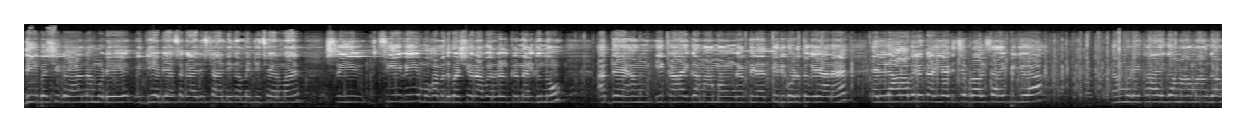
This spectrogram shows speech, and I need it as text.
ദീപശിഖ നമ്മുടെ വിദ്യാഭ്യാസ കാര്യ standing committee chairman Shri C V Muhammad Basheer അവർക്ക് നൽകുന്നു. അദ്ദേഹം ഈ കായിക മാമാങ്കത്തിന് തിരികൊളുത്തുകയാണ്. എല്ലാവരും കൈയടിച്ച് പ്രോത്സാഹിപ്പിക്കുക. നമ്മുടെ കായിക മാമാങ്കം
